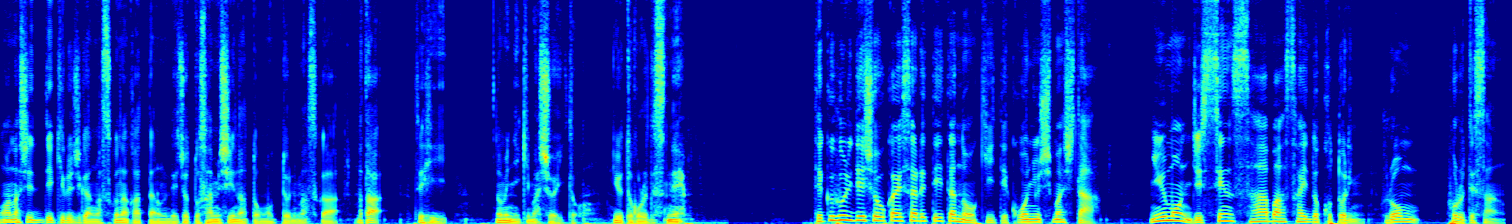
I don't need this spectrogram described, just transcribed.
お話できる時間が少なかったので、ちょっと寂しいなと思っておりますが、またぜひ飲みに行きましょうというところですね。テクフリで紹介されていたのを聞いて購入しました。入門実践サーバーサイドコトリン from フォルテさん。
